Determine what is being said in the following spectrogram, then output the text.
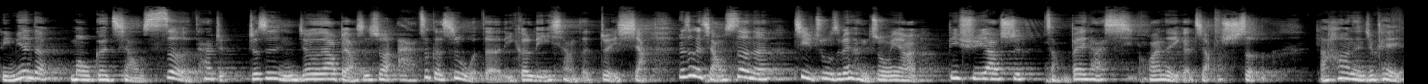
里面的某个角色，他就就是你就要表示说啊，这个是我的一个理想的对象。那这个角色呢，记住这边很重要，必须要是长辈他喜欢的一个角色。然后呢，你就可以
